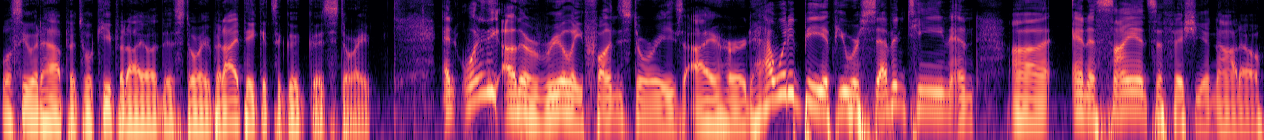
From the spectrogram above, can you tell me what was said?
we'll see what happens. We'll keep an eye on this story, but I think it's a good, good story. And one of the other really fun stories I heard: How would it be if you were 17 and uh, and a science aficionado?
